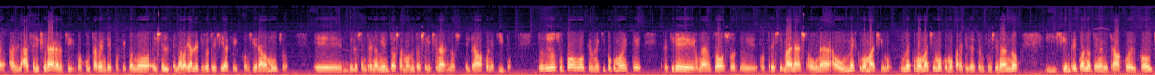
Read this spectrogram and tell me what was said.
a, a- a seleccionar a los chicos justamente porque cuando es el- la variable que yo te decía que consideraba mucho eh, de los entrenamientos al momento de seleccionarlos el trabajo en equipo entonces yo supongo que un equipo como este requiere unas dos o, eh, o tres semanas o una o un mes como máximo un mes como máximo como para que ya estén funcionando y siempre y cuando tengan el trabajo del coach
